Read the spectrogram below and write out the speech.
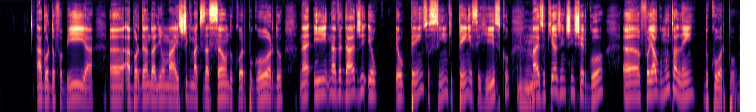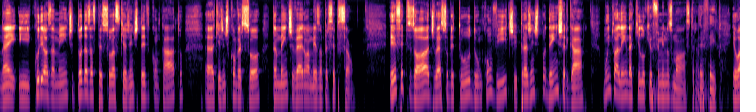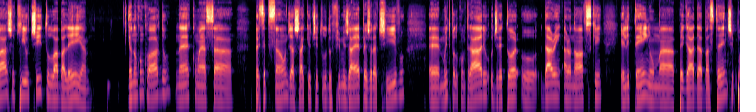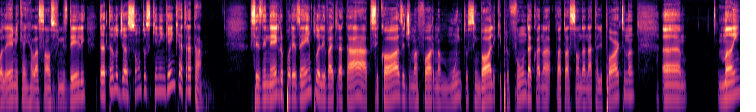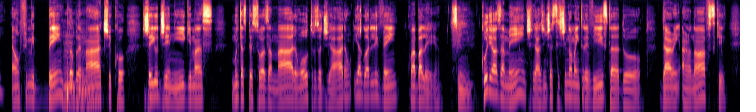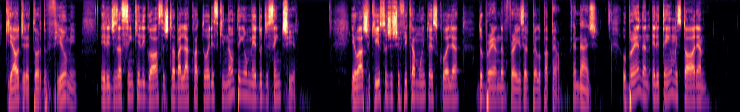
a gordofobia, uh, abordando ali uma estigmatização do corpo gordo, né? E na verdade eu eu penso sim que tem esse risco, uhum. mas o que a gente enxergou uh, foi algo muito além do corpo, né? E curiosamente todas as pessoas que a gente teve contato, uh, que a gente conversou, também tiveram a mesma percepção. Esse episódio é, sobretudo, um convite para a gente poder enxergar muito além daquilo que o filme nos mostra. Perfeito. Eu acho que o título A Baleia, eu não concordo né, com essa percepção de achar que o título do filme já é pejorativo. É, muito pelo contrário, o diretor, o Darren Aronofsky, ele tem uma pegada bastante polêmica em relação aos filmes dele, tratando de assuntos que ninguém quer tratar. Cisne Negro, por exemplo, ele vai tratar a psicose de uma forma muito simbólica e profunda, com a, com a atuação da Natalie Portman. Uh, Mãe é um filme bem uhum. problemático, cheio de enigmas. Muitas pessoas amaram, outros odiaram, e agora ele vem com a baleia. Sim. Curiosamente, a gente assistindo a uma entrevista do Darren Aronofsky, que é o diretor do filme, ele diz assim que ele gosta de trabalhar com atores que não tenham medo de sentir. E eu acho que isso justifica muito a escolha do Brandon Fraser pelo papel. Verdade. O Brandon, ele tem uma história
